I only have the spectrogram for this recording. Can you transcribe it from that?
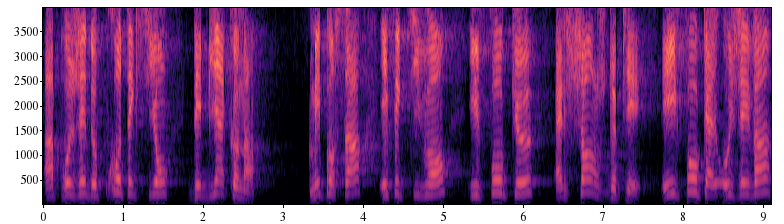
un projet de protection des biens communs. mais pour cela effectivement il faut qu'elle change de pied et il faut qu'au g vingt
